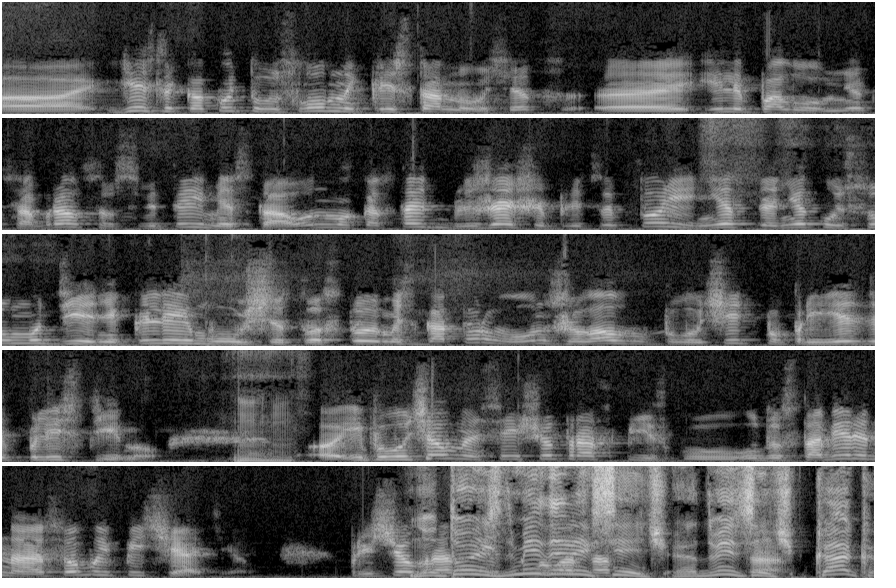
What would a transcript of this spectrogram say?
Э, Если какой-то условный крестоносец э, или паломник собрался в святые места, он мог оставить в ближайшей прецептории несколько, некую сумму денег или имущества, стоимость которого он желал бы получить по приезде в Палестину. Э, И получал на сей счет расписку, удостоверенную особой печатью. Причем Ну, то есть, Дмитрий Алексеевич, э, Дмитрий Да. Алексеевич, как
